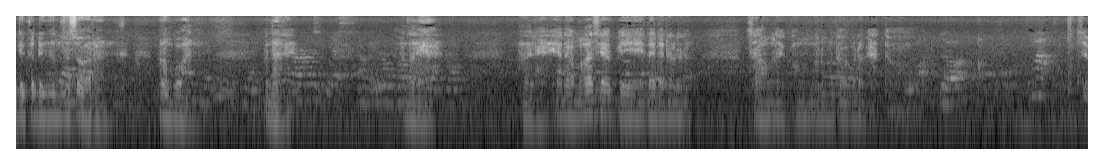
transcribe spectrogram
dekat dengan seseorang perempuan. Benar ya? Benar ya? Oke ya? Udah makasih Abi. Dadah dulu. Assalamualaikum warahmatullahi wabarakatuh. Saya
